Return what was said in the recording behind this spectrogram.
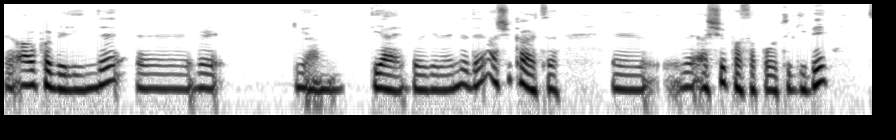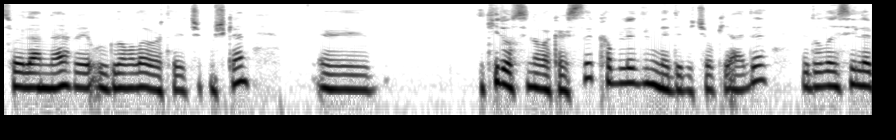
E, Avrupa Birliği'nde e, ve dünyanın diğer bölgelerinde de aşı kartı e, ve aşı pasaportu gibi söylemler ve uygulamalar ortaya çıkmışken e, iki doz Sinovac aşısı kabul edilmedi birçok yerde ve dolayısıyla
